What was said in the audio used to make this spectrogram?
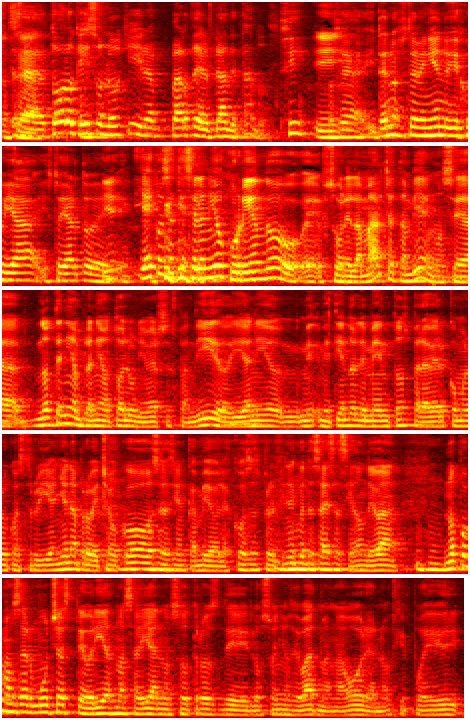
O sea, todo lo que hizo Loki era parte del plan de Thanos. Sí, Y- o sea, y Thanos está viniendo y dijo ya, estoy harto de... Y, y hay cosas que se le han ido ocurriendo eh, sobre la marcha también. O sea, no tenían planeado todo el universo expandido y han ido me- metiendo elementos para ver cómo lo construían. Y han aprovechado cosas y han cambiado las cosas, pero al fin de cuentas sabes hacia dónde van. No podemos hacer muchas teorías más allá nosotros de los sueños de Batman ahora, ¿no? Que puede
